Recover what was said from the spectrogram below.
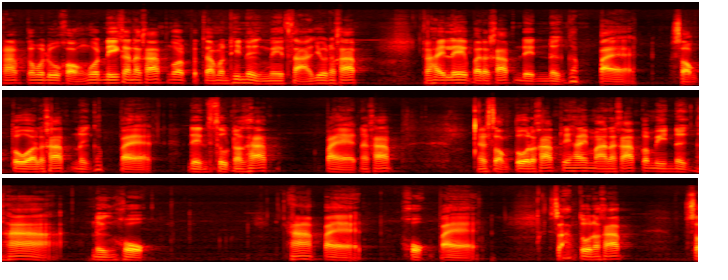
ครับก็มาดูของงวดนี้กันนะครับ งวดประจำวันที่หนึ่งเมษายนนะครับ ก็ให้เลขไปนะครับ เด่นหนึ่งกับแปดสองตัวนะครับหนึ่งกับแปดเด่นสุดนะครับแปดนะครับและสองตัวนะครับที่ให้มานะครับก็มีหนึ่งห้าหนึ่งหกห้าแปดหกแปดสามตัวนะครับ ส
